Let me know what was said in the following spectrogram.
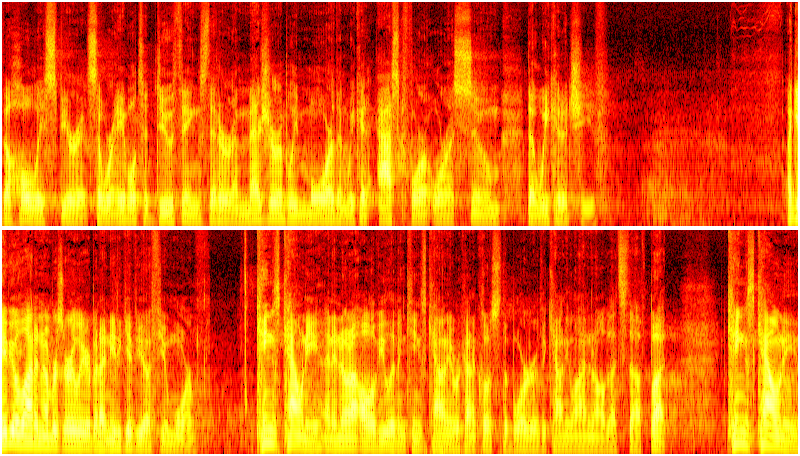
the Holy Spirit so we're able to do things that are immeasurably more than we could ask for or assume that we could achieve. I gave you a lot of numbers earlier, but I need to give you a few more. Kings County, and I know not all of you live in Kings County, we're kind of close to the border of the county line and all that stuff, but Kings County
